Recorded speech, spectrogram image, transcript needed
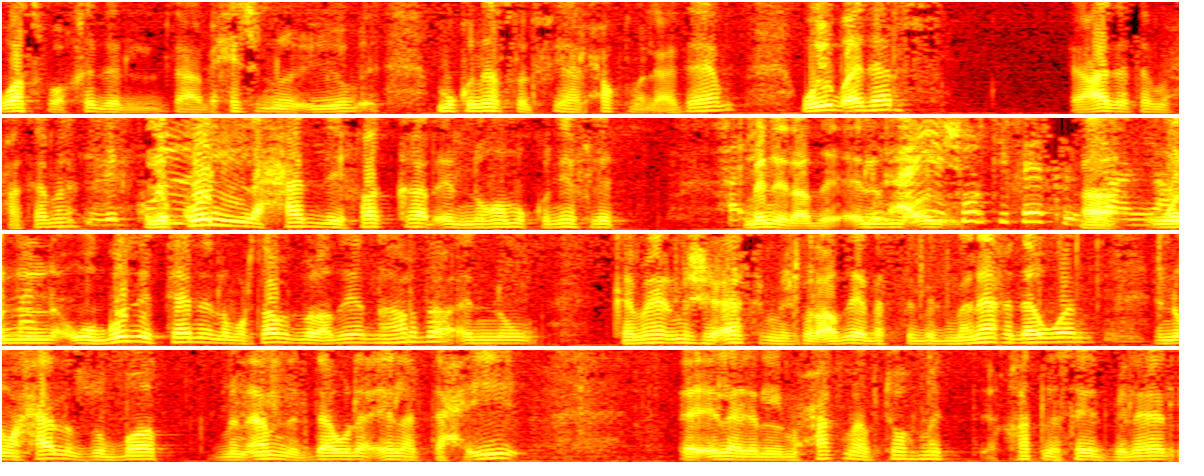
الوصف وقيد البتاع بحيث إنه يب- ممكن يصل فيها الحكم الإعدام ويبقى درس. إعادة المحاكمه لكل- لكل حد يفكر إن هو ممكن يفلت حقيقي. من القضية الم- اي شرطي فاسد آه يعني وال-. والجزء الثاني اللي مرتبط بالقضية النهارده إنه كمان مش اسف مش بالقضية بس بالمناخ دون إنه حال الضباط من أمن الدولة إلى التحقيق آه، إلى المحاكمة بتهمة قتل سيد بلال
